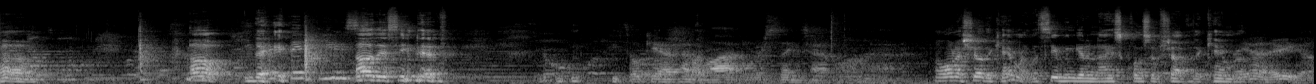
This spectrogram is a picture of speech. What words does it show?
Uh oh. Oh, they. They. Oh, they seem to have. It's okay. I've had a lot worse things happen on that. I want to show the camera. Let's see if we can get a nice close-up shot for the camera. Yeah, there you go.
